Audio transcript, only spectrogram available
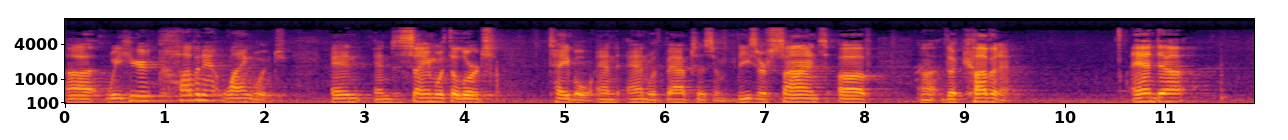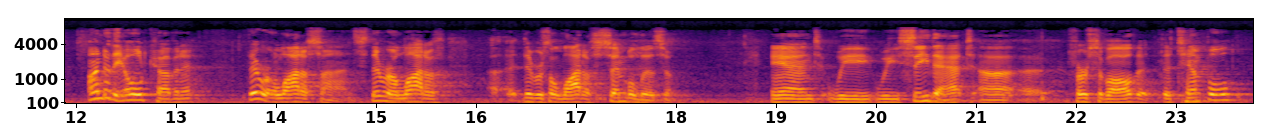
uh, we hear covenant language. And, and the same with the Lord's table and, and with baptism. These are signs of uh, the covenant. And uh, under the old covenant, there were a lot of signs. There were a lot of uh, there was a lot of symbolism, and we we see that uh, uh, first of all that the temple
